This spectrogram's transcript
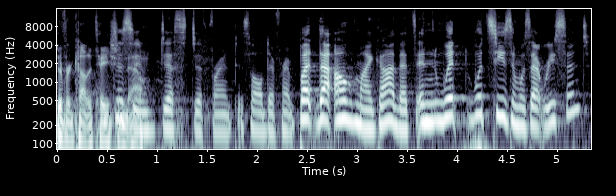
Different connotation Just, now. just different. It's all different. But that. Oh my God, that's and what what season was that? Recent?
